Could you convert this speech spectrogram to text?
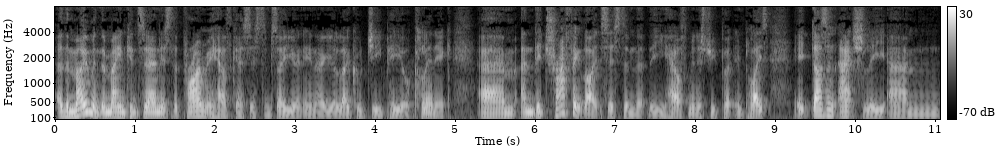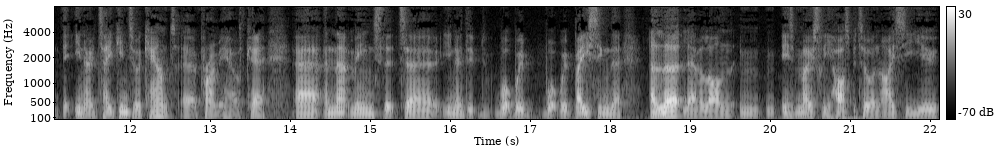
At the moment, the main concern is the primary healthcare system, so your, you know, your local GP or clinic, um, and the traffic light system that the health ministry put in place. It doesn't actually, um, you know, take into account uh, primary healthcare, uh, and that means that uh, you know the, what we're what we're basing the alert level on is mostly hospital and ICU.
